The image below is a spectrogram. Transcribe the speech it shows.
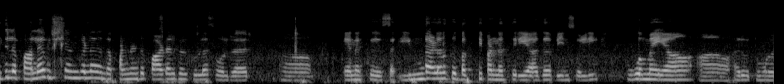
இதுல பல விஷயங்களை அந்த பன்னெண்டு பாடல்களுக்குள்ள சொல்றார். எனக்கு இந்த அளவுக்கு பக்தி பண்ண தெரியாது அப்படின்னு சொல்லி உவமையா அறுபத்தி மூணு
